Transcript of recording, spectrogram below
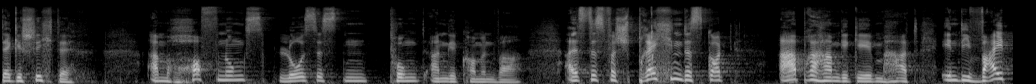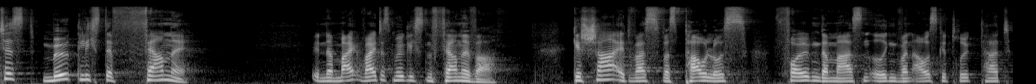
der Geschichte am hoffnungslosesten Punkt angekommen war, als das Versprechen, das Gott Abraham gegeben hat, in die weitestmöglichste Ferne, in der weitestmöglichsten Ferne war, geschah etwas, was Paulus folgendermaßen irgendwann ausgedrückt hat,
